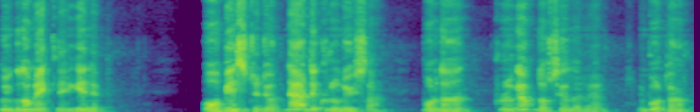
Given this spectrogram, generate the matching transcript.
uygulama ekleye gelip OBS Studio nerede kuruluysa buradan program dosyaları ve buradan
